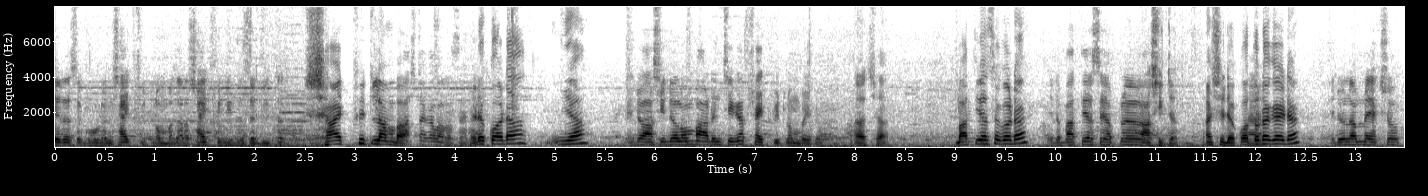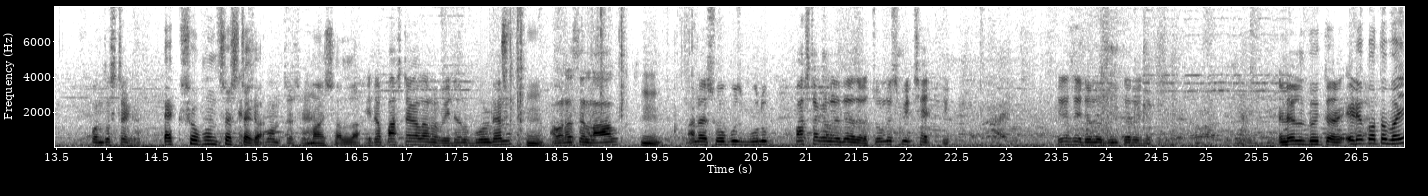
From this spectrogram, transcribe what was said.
যেটা আছে গোল্ডেন ষাট ফিট লম্বা যারা ষাট ফিট নিতেছে দুইটা। ষাট ফিট লম্বা? পাঁচটা কালার আছে হ্যাঁ। এটা কয়টা? ইয়া? এটা আশিটা লম্বা আট ইঞ্চি গাছ ষাট ফিট লম্বা এটা। আচ্ছা। বাতি আছে কয়টা? এটা বাতি আছে আপনার আশিটা। আশিটা কত হ্যাঁ। টাকা এটা? এটা হলো আপনার একশো পঞ্চাশ টাকা। একশো পঞ্চাশ টাকা? 150, হ্যাঁ। মাশাল্লাহ এটা পাঁচটা কালার হবে এটা হলো গোল্ডেন আবার আছে লাল মানে সবুজ ব্লু পাঁচটা কালার দেওয়া যাবে চল্লিশ ফিট ষাট ফিট ঠিক আছে এটা হলো দুই তারের ক্ষেত্রে এটা হলো দুই তার। এটা কত ভাই?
